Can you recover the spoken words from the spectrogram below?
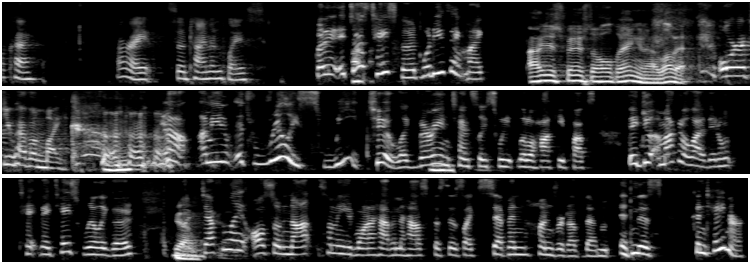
Okay. All right. So time and place. But it, it does taste good. What do you think, Mike? I just finished the whole thing and I love it. Or if you have a mic. Mhm. Yeah, I mean, it's really sweet too, like very Mhm. intensely sweet little hockey pucks. They do, I'm not gonna lie, they don't. ta they taste really good, Yeah. but definitely also not something you'd want to have in the house because there's like 700 of them in this container.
